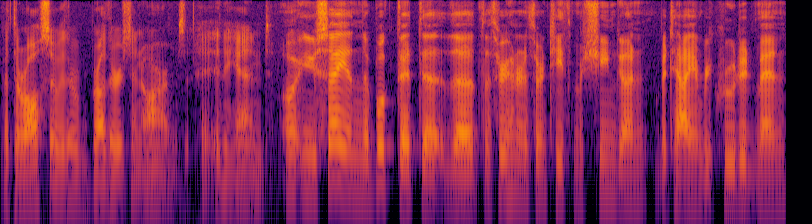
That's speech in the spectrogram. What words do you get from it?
but they're also their brothers in arms in the end. Oh, you say in the book that the, the, the 313th Machine Gun Battalion recruited men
